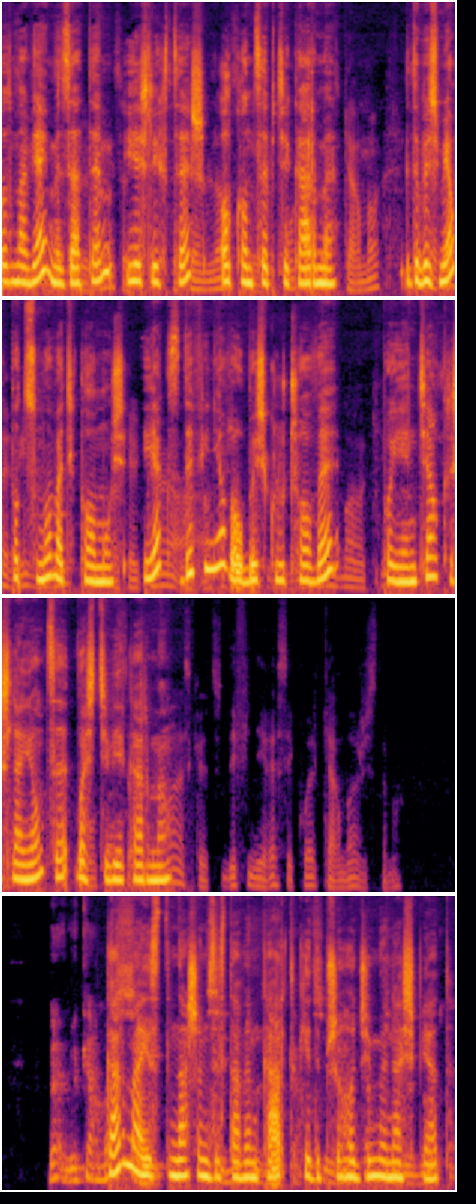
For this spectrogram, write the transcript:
Porozmawiajmy zatem, jeśli chcesz, o koncepcie karmy. Gdybyś miał podsumować komuś, jak zdefiniowałbyś kluczowe pojęcia określające właściwie karmę? Karma jest naszym zestawem kart, kiedy przychodzimy na świat.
